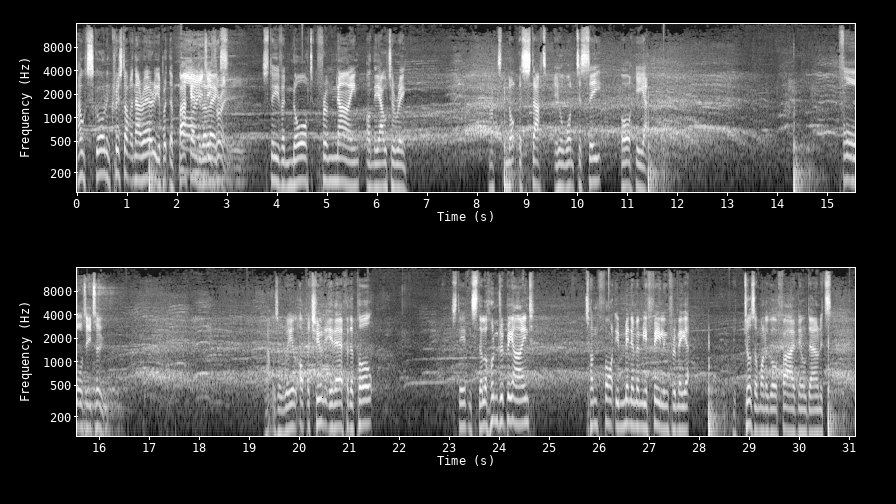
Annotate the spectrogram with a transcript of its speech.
outscoring Christoph in that area, but the back end of the legs. Stephen, naught from nine on the outer ring. That's not the stat he'll want to see or hear. 42. That was a real opportunity there for the pull. Stephen's still 100 behind. Ton 40 minimum you're feeling from here. He doesn't want to go 5-0 down. It's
